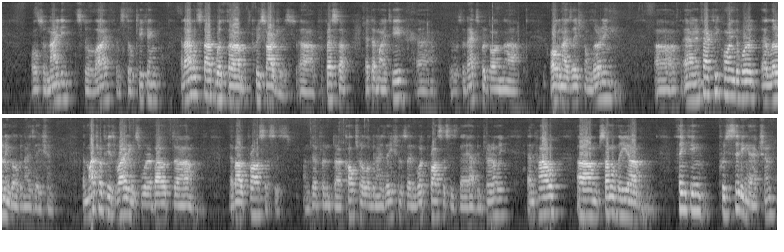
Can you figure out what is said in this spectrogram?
also 90, still alive and still kicking. And I will start with um, Chris Argyris, uh, professor at MIT. Uh, he was an expert on uh, organizational learning. Uh, and in fact, he coined the word a learning organization. And much of his writings were about, uh, about processes and different uh, cultural organizations and what processes they have internally and how um, some of the uh, thinking preceding action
